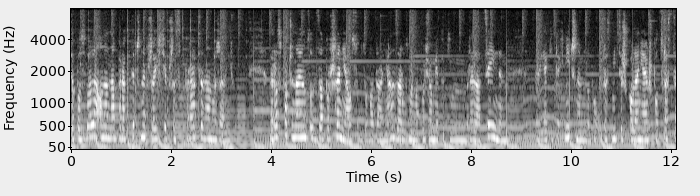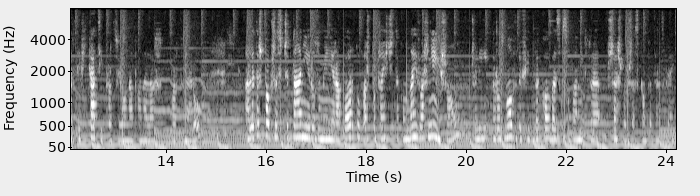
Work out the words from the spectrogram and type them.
to pozwala ona na praktyczne przejście przez pracę na narzędziu. Rozpoczynając od zaproszenia osób do badania, zarówno na poziomie takim relacyjnym, y, jak i technicznym, no bo uczestnicy szkolenia już podczas certyfikacji pracują na panelach partnerów, ale też poprzez czytanie i rozumienie raportów, aż po część taką najważniejszą, czyli rozmowy feedbackowe z osobami, które przeszły przez Competence Game.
